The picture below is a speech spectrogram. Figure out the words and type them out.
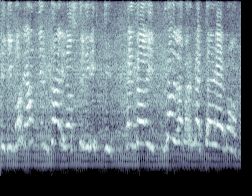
di chi vuole annientare i nostri diritti e noi non lo permetteremo!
